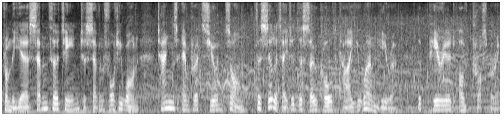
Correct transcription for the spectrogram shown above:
From the year 713 to 741, Tang's Emperor Xuanzong facilitated the so-called Kai Yuan era, the period of prospering.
